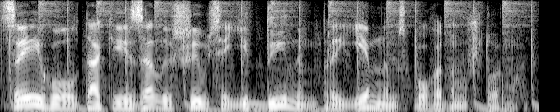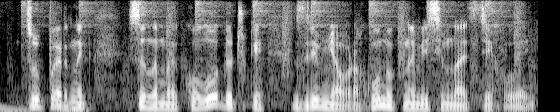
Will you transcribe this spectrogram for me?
цей гол так і залишився єдиним приємним спогадом штурму. Суперник силами колодочки зрівняв рахунок на 18-й хвилині.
